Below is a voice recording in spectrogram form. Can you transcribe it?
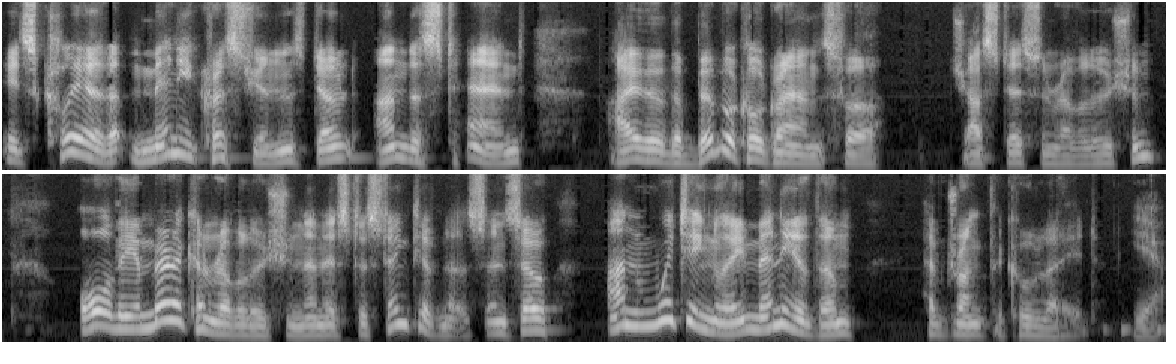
it's clear that many Christians don't understand either the biblical grounds for justice and revolution, or the American Revolution and its distinctiveness. And so, unwittingly, many of them have drunk the Kool Aid. Yeah.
